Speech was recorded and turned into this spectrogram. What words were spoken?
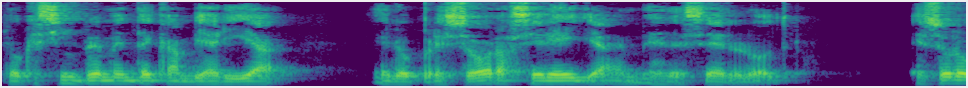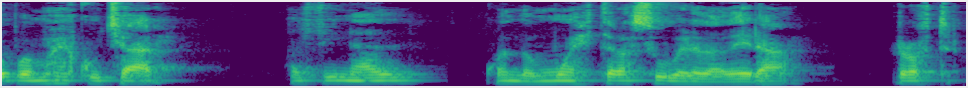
lo que simplemente cambiaría el opresor a ser ella en vez de ser el otro. Eso lo podemos escuchar al final cuando muestra su verdadera rostro.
